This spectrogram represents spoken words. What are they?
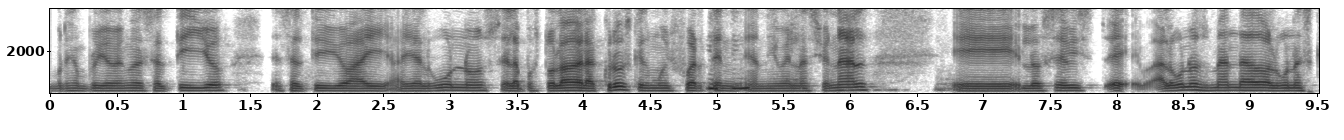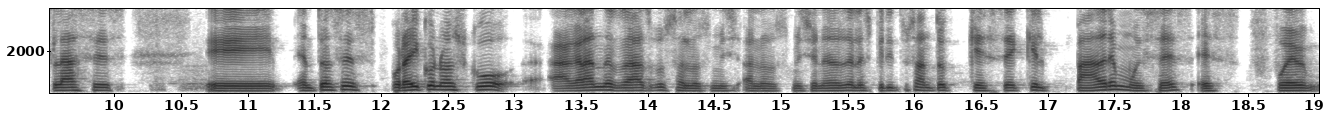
por ejemplo, yo vengo de Saltillo, en Saltillo hay, hay algunos, el Apostolado de la Cruz, que es muy fuerte a nivel nacional. Eh, los he visto, eh, algunos me han dado algunas clases. Eh, entonces, por ahí conozco a grandes rasgos a los, a los misioneros del Espíritu Santo, que sé que el padre Moisés es, fue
